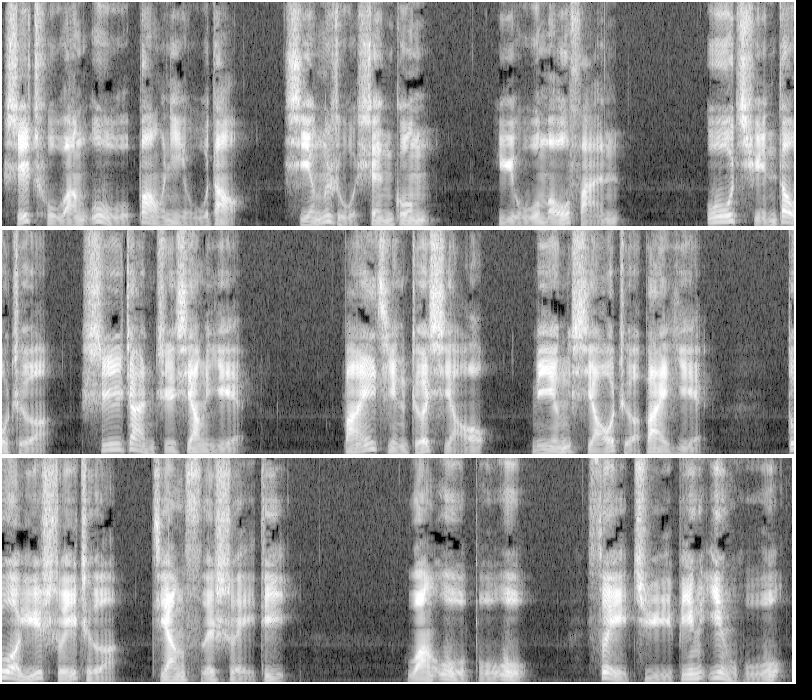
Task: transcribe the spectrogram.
使楚王误暴逆无道，行辱深宫，与吾谋反。乌群斗者，失战之象也。白井者小，名小者败也。堕于水者，将死水地。王误不误，遂举兵应吴，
